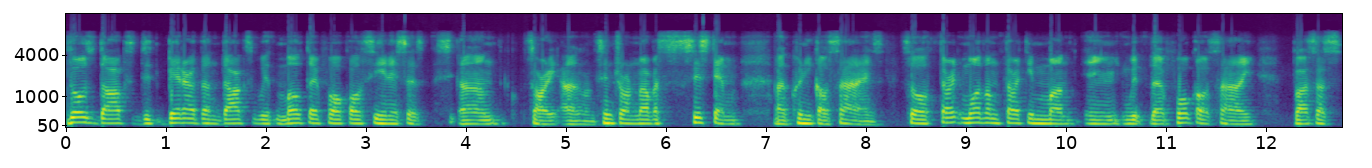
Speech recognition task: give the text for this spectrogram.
those dogs did better than dogs with multifocal CNS, um, sorry, um, central nervous system uh, clinical signs. So more than 30 months in with the focal sign versus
